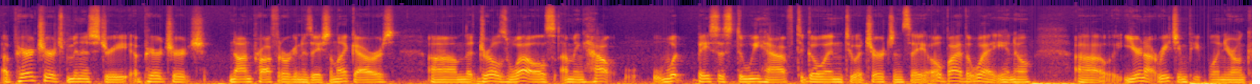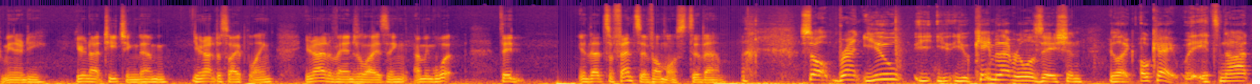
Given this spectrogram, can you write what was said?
a parachurch ministry, a parachurch nonprofit organization like ours um, that drills wells. I mean, how? What basis do we have to go into a church and say, "Oh, by the way, you know, uh, you're not reaching people in your own community. You're not teaching them. You're not discipling. You're not evangelizing." I mean, what they that's offensive almost to them. So, Brent, you, you you came to that realization. You're like, okay, it's not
